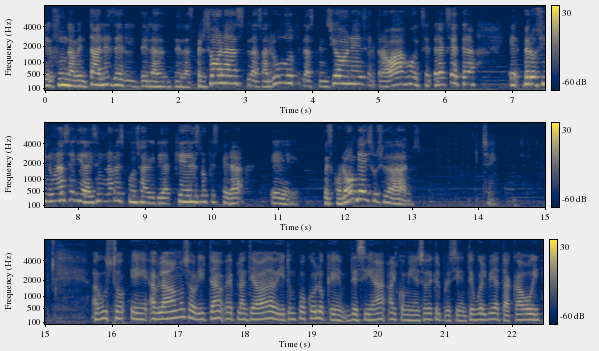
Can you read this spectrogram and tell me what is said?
eh, fundamentales de, de, las personas, la salud, las pensiones, el trabajo, etcétera, etcétera, eh, pero sin una seriedad y sin una responsabilidad, que es lo que espera pues Colombia y sus ciudadanos. Augusto, eh, hablábamos ahorita, eh, planteaba David un poco lo que decía al comienzo de que el presidente vuelve y ataca hoy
